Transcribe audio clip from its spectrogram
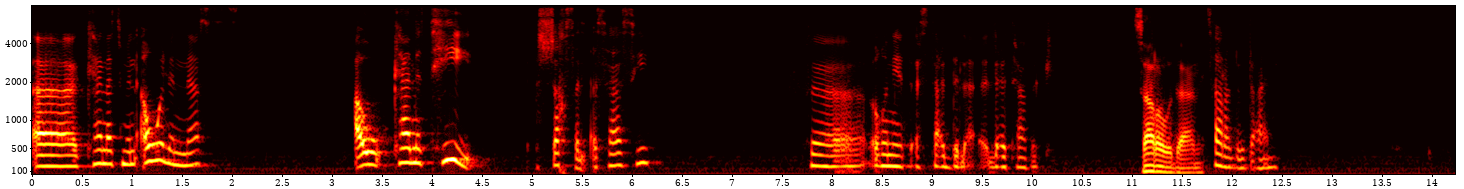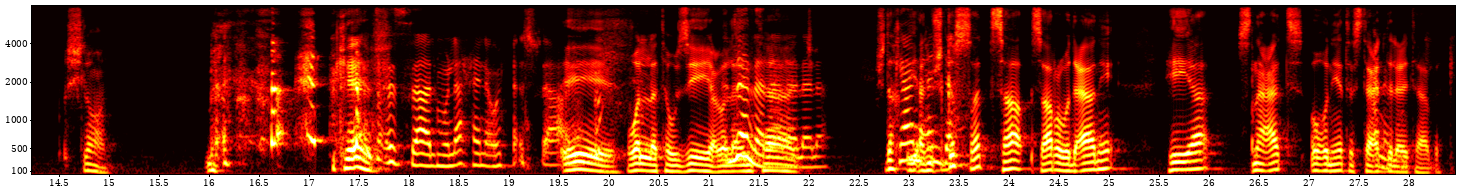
آه كانت من أول الناس أو كانت هي الشخص الأساسي في أغنية أستعد لعتابك. سارة وداني سارة الودعاني. شلون؟ كيف؟ تحسها الملحنه ولا الشاعر إيه ولا توزيع ولا لا, لا لا لا لا. إيش دخل يعني إيش قصة سار سارة الودعاني هي صنعت أغنية لك. لعتابك.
